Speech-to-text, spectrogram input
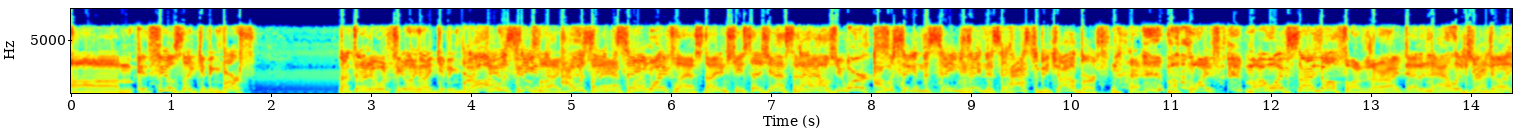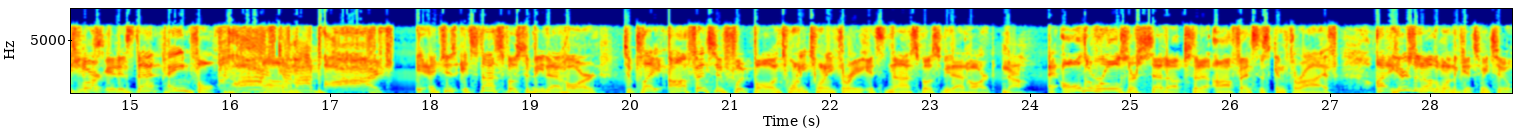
um it feels like giving birth. Not that I know what feeling like giving birth No, I was feels thinking like. I was but thinking I asked my wife last night, and she says yes. That No, analogy works. I was thinking the same thing. This has to be childbirth. my wife my wife signed off on it all right that analogy does work it is that painful Posh, Um, come on, Posh. it, it just it's not supposed to be that hard to play offensive football in 2023 it's not supposed to be that hard No. all the rules are set up so that offenses can thrive uh, here's another one that gets me too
